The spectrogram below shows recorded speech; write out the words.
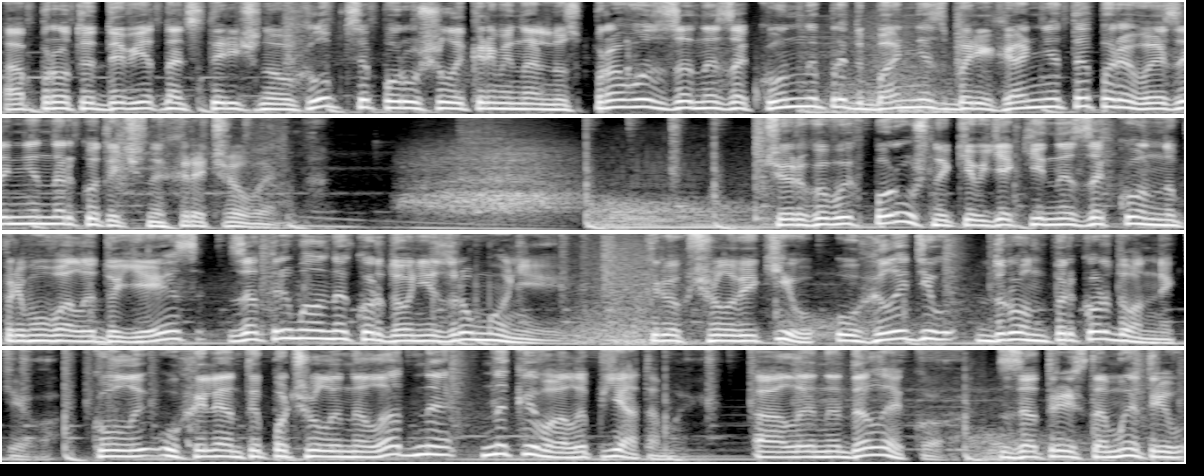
А проти 19-річного хлопця порушили кримінальну справу за незаконне придбання, зберігання та перевезення наркотичних речовин. Чергових порушників, які незаконно прямували до ЄС, затримали на кордоні з Румунією. Трьох чоловіків угледів дрон прикордонників. Коли ухилянти почули неладне, накивали п'ятами. Але недалеко. За 300 метрів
